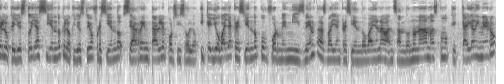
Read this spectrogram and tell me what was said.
que lo que yo estoy haciendo, que lo que yo estoy ofreciendo sea rentable por sí solo y que yo vaya creciendo conforme mis ventas vayan creciendo, vayan avanzando, no nada más como que caiga dinero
